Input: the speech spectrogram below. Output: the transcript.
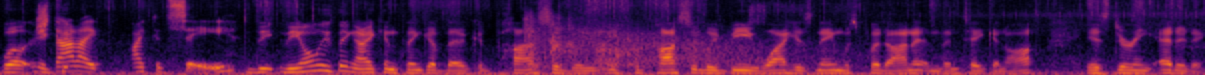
well, that could- i i could see the the only thing I can think of that could possibly it could possibly be why his name was put on it and then taken off is during editing.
